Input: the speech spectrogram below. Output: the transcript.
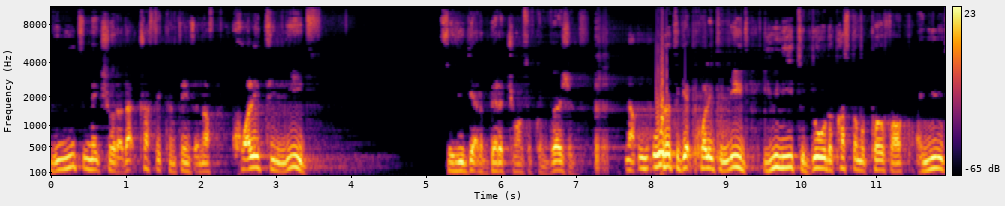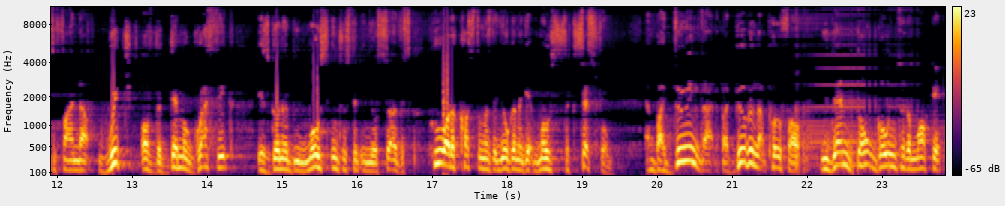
you need to make sure that that traffic contains enough quality leads so you get a better chance of conversions. Now, in order to get quality leads, you need to build a customer profile and you need to find out which of the demographic is going to be most interested in your service? Who are the customers that you're going to get most success from? And by doing that, by building that profile, you then don't go into the market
